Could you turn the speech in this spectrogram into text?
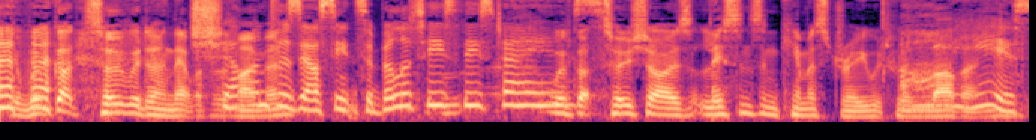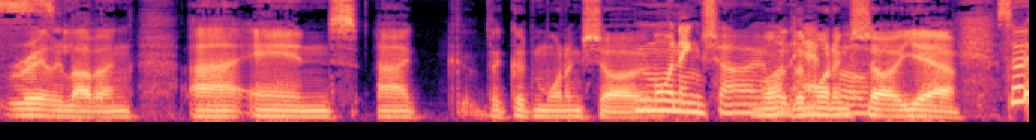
Yeah, we've got two we're doing that with at the moment. challenges our sensibilities these days. We've got two shows: Lessons in Chemistry, which we're Oh, loving, yes. really loving, uh, and uh, the Good Morning Show. morning show. Mo- on the morning show, yeah. So,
